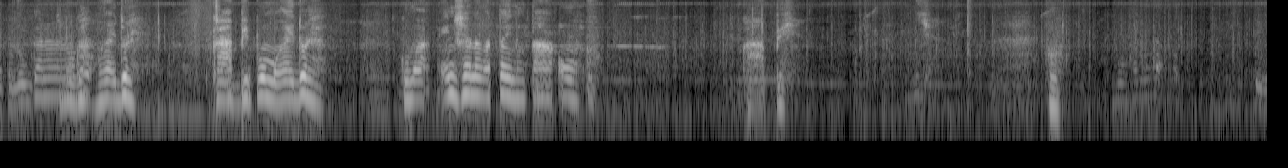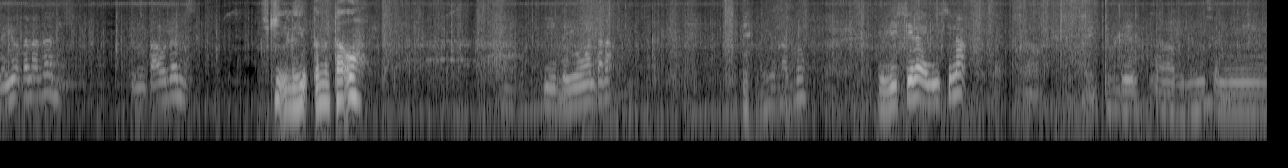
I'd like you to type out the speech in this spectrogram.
Patuluga na. Tuluga mga idol. Grabe po mga idol. Kumain siya ng atay ng tao. Grabe. Ilayo ta na dan. Yung tao dan. Sige, ilayo ta ng tao. Ilayungan ta na. Ilayo na bro. Ilisi na, ilisi na. Idol. Ah, binilisan ni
